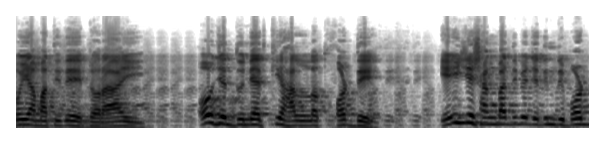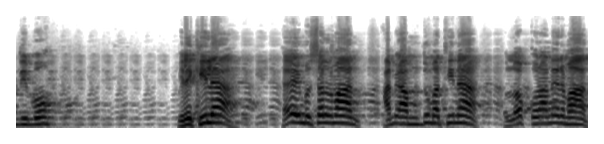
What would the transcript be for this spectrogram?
বইয়া মাটিতে ডরাই। ও যে দুনিয়াত কি হাল্লত দে এই যে সাংবাদিকে যেদিন রিপোর্ট দিব, বলে খিলা হে মুসলমান, আমি আমদু মাথি না লোক কোরআনের মাত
